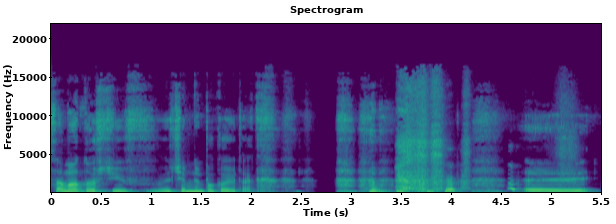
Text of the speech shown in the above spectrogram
samotności w ciemnym pokoju, tak. y,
